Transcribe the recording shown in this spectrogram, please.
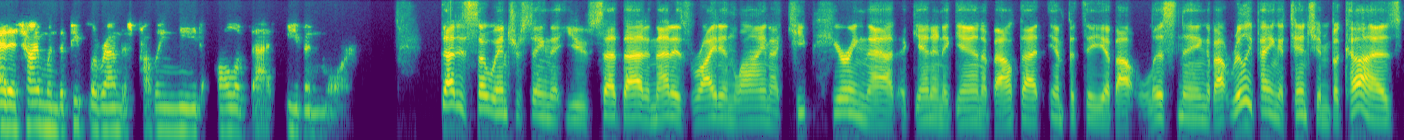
at a time when the people around us probably need all of that even more. that is so interesting that you said that, and that is right in line. I keep hearing that again and again about that empathy, about listening, about really paying attention, because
